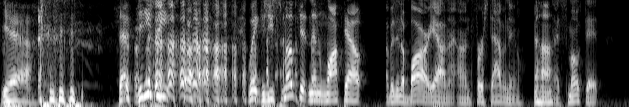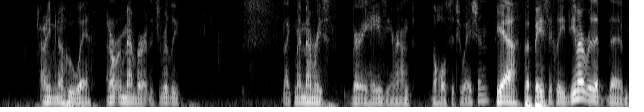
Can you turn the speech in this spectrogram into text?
Yeah. that did you see Wait, cuz you smoked it and then walked out. I was in a bar, yeah, on, on First Avenue. Uh-huh. I smoked it. I don't even know who with. I don't remember it. It's really like my memory's very hazy around the whole situation. Yeah. But basically, do you remember the the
